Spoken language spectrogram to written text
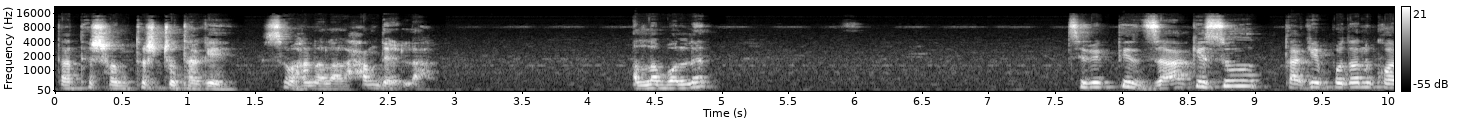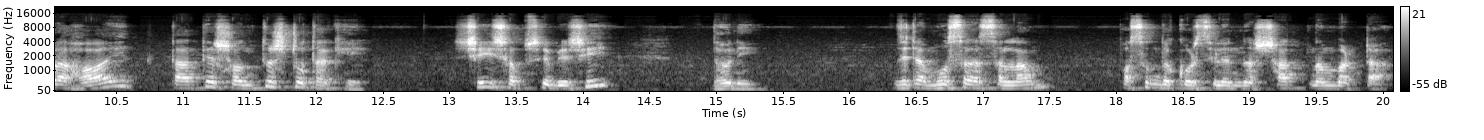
তাতে সন্তুষ্ট থাকে। সোহান আল্লাহ আলহামদুলিল্লাহ। আল্লাহ বললেন, যে ব্যক্তি যা কিছু তাকে প্রদান করা হয়, তাতে সন্তুষ্ট থাকে, সেই সবচেয়ে বেশি ধনী। যেটা মোসা সাল্লাম পছন্দ করছিলেন না, সাত নাম্বারটা।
